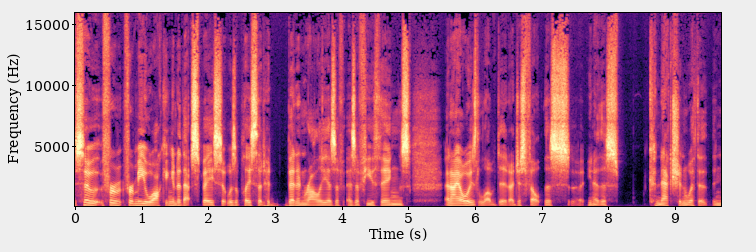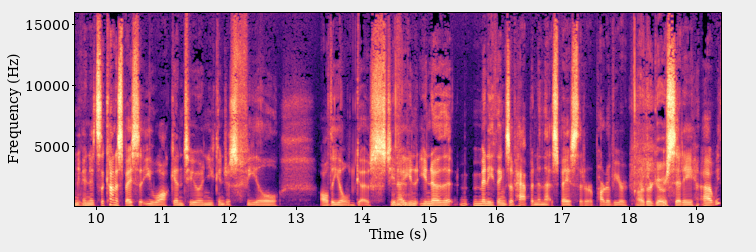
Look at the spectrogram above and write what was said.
so for for me, walking into that space, it was a place that had been in Raleigh as a as a few things, and I always loved it. I just felt this, uh, you know, this connection with it. And, mm-hmm. and, it's the kind of space that you walk into and you can just feel all the old ghosts. You know, mm-hmm. you, you know that many things have happened in that space that are a part of your are there ghosts? your city. Uh, we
